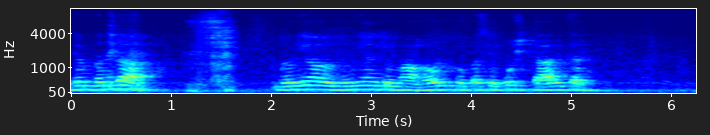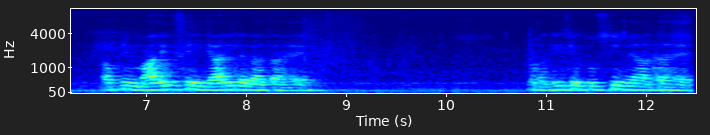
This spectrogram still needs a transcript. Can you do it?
تو جب بندہ دنیا اور دنیا کے ماحول کو پس پش ڈال کر اپنے مالک سے یاری لگاتا ہے، تو حدیث قدسی میں آتا ہے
